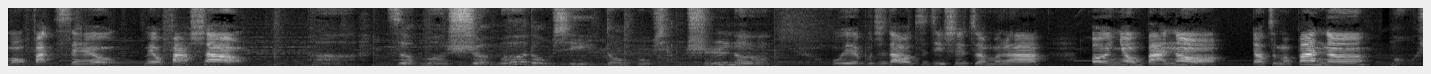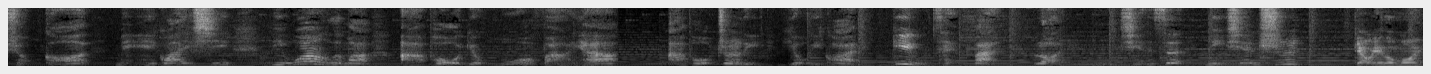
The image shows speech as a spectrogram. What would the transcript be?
冇发烧，没有发烧。啊，怎么什么东西都不想吃呢？我也不知道自己是怎么啦，哦，用班哦，要怎么办呢？莫想干，没关系，你忘了吗？阿婆有魔法呀！阿婆这里有一块柚子瓣，来，吴先生，你先吃。屌爷老妹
